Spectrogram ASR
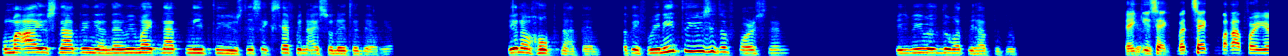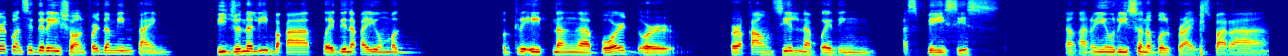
kung maayos natin yan, then we might not need to use this except in isolated area. Yun ang hope natin. But if we need to use it, of course, then we will do what we have to do. Thank you, Sec. But Sec, baka for your consideration, for the meantime, regionally, baka pwede na kayong mag, mag-create ng uh, board or or a council na pwedeng as basis ng ano yung reasonable price para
